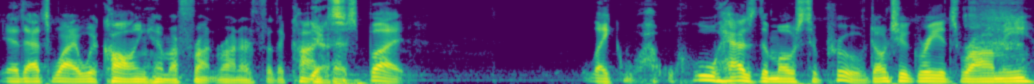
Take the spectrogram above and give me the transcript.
yeah, that's why we're calling him a front runner for the contest. But like, who has the most to prove? Don't you agree? It's Ramy.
